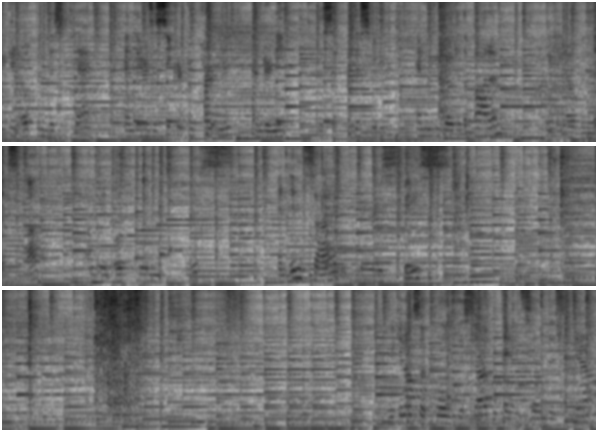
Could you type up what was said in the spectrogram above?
We can open this deck and there's a secret compartment underneath this, this here and we can go to the bottom. We can open this up. We can open and inside there is space We can also close this up and send this down,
